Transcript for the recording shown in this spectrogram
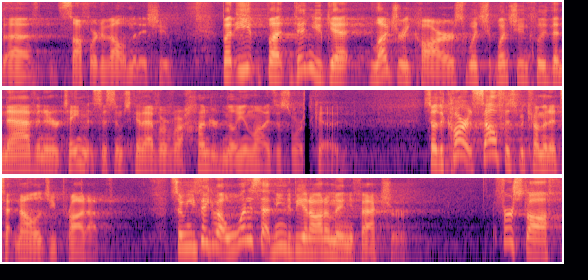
uh, software development issue. But, but then you get luxury cars, which, once you include the nav and entertainment systems, can have over 100 million lines of source code. So the car itself is becoming a technology product. So when you think about what does that mean to be an auto manufacturer? First off,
